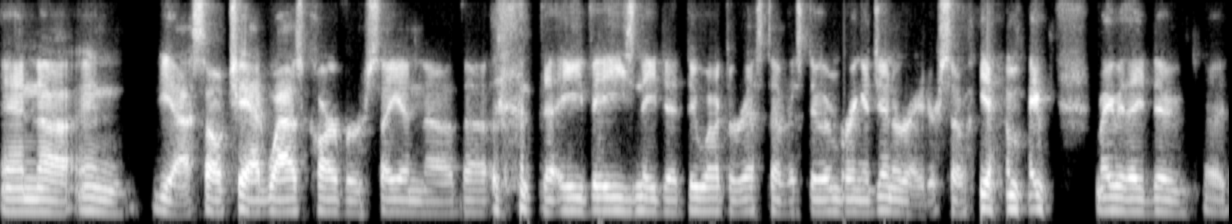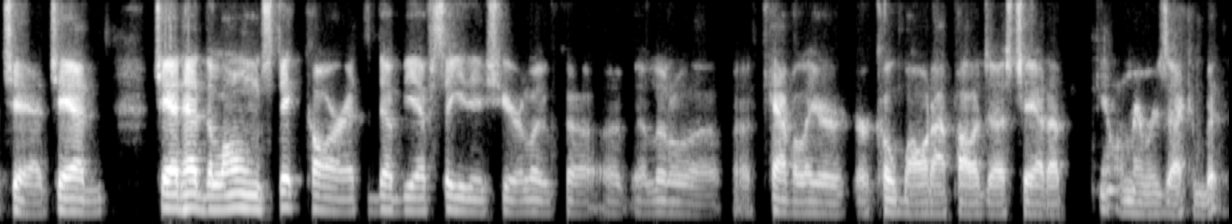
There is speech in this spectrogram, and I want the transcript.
and uh, and yeah, I saw Chad Wise Carver saying uh, the the EVs need to do what the rest of us do and bring a generator. So yeah, maybe maybe they do. Uh, Chad, Chad, Chad had the long stick car at the WFC this year. Luke, uh, a, a little uh, uh, Cavalier or Cobalt. I apologize, Chad. I can't remember exactly, but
